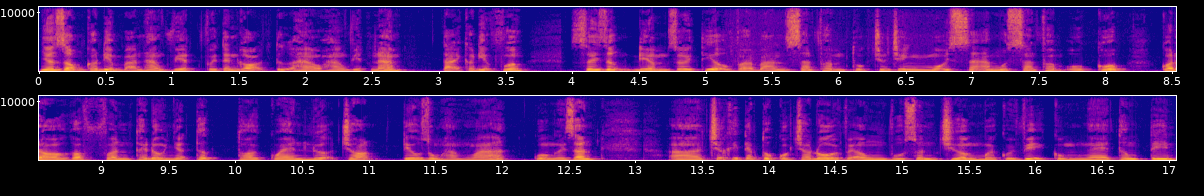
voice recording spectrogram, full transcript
nhân rộng các điểm bán hàng Việt với tên gọi tự hào hàng Việt Nam tại các địa phương, xây dựng điểm giới thiệu và bán sản phẩm thuộc chương trình mỗi xã một sản phẩm ô cốp, qua đó góp phần thay đổi nhận thức, thói quen lựa chọn tiêu dùng hàng hóa của người dân. À, trước khi tiếp tục cuộc trao đổi với ông Vũ Xuân Trường, mời quý vị cùng nghe thông tin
